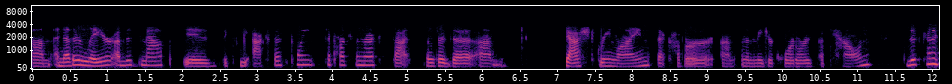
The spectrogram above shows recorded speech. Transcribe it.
Um, another layer of this map is the key access points to Parks and Rec. That those are the um, dashed green lines that cover um, some of the major corridors of town. This kind of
